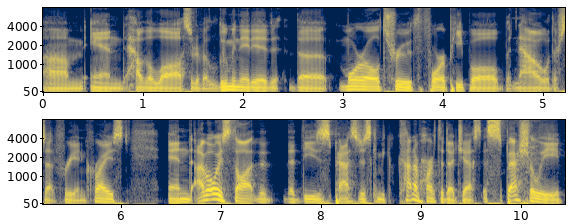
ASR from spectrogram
um, and how the law sort of illuminated the moral truth for people, but now they're set free in Christ. And I've always thought that, that these passages can be kind of hard to digest, especially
